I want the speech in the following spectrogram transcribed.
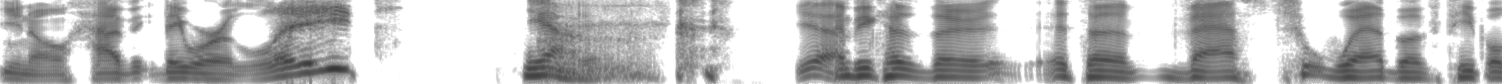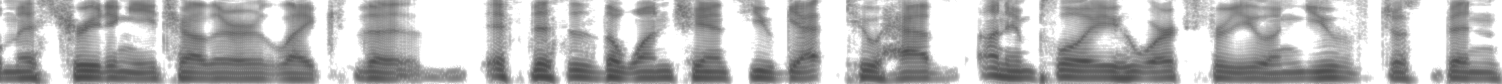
you know having they were late. Yeah. Yeah, and because there it's a vast web of people mistreating each other like the if this is the one chance you get to have an employee who works for you and you've just been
